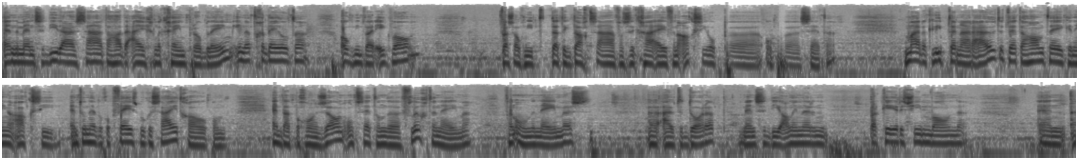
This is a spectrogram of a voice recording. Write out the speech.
En de mensen die daar zaten hadden eigenlijk geen probleem in het gedeelte. Ook niet waar ik woon. Het was ook niet dat ik dacht s'avonds ik ga even een actie opzetten. Op, eh, zetten. maar het liep er naar uit. Het werd een handtekeningenactie. En toen heb ik op Facebook een site geopend. En dat begon zo'n ontzettende vlucht te nemen. Van ondernemers eh, uit het dorp. Mensen die al in een parkeerregime woonden. En eh,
